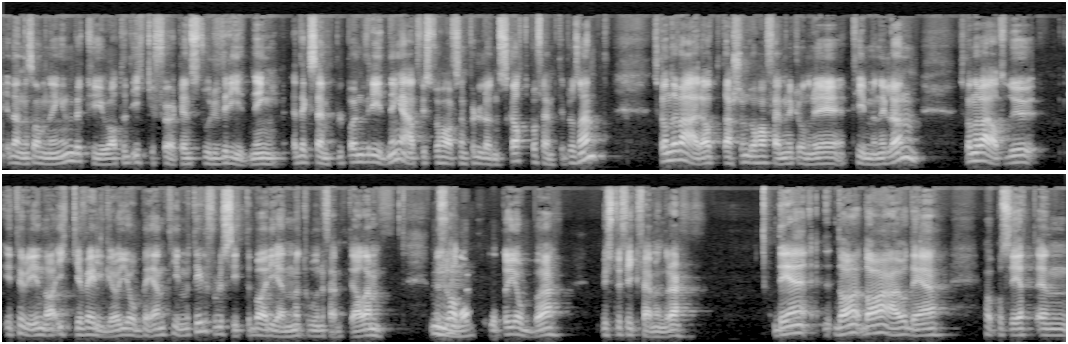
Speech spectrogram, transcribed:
i denne sammenhengen betyr jo at det ikke fører til en stor vridning. Et eksempel på en vridning er at hvis du har for lønnsskatt på 50 så kan det være at dersom du har 500 kroner i timen i lønn, så kan det være at du i teorien da ikke velger å jobbe en time til, for du sitter bare igjen med 250 av dem. Hvis du hadde mm. vært å jobbe hvis du fikk 500, det, da, da, er jo det si, et, en,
